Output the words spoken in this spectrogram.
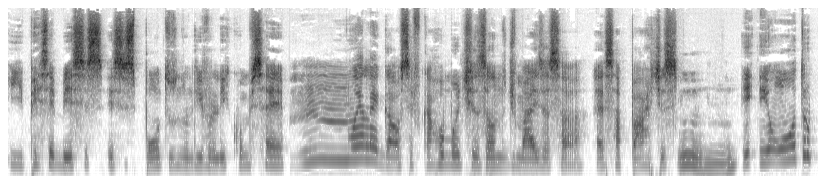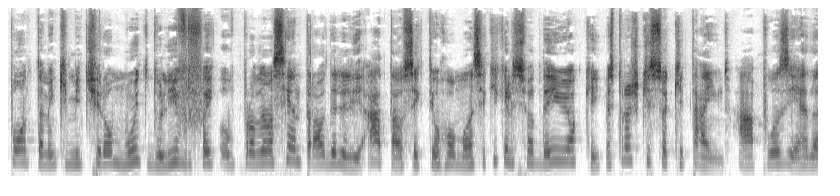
e, e perceber perceber esses, esses pontos no livro ali, como isso é. Hum, não é legal você ficar romantizando demais essa, essa parte, assim. Uhum. E, e, um outro ponto também que me tirou muito do livro foi o problema central dele ali. Ah, tá, eu sei que tem o um romance aqui que eles se odeiam e ok. Mas pra onde que isso aqui tá indo? A Pose é da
